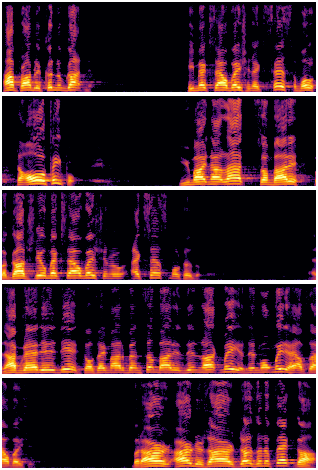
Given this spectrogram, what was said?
I probably couldn't have gotten it. He makes salvation accessible to all people. You might not like somebody, but God still makes salvation accessible to them. And I'm glad that He did because they might have been somebody that didn't like me and didn't want me to have salvation. But our, our desires doesn't affect God.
